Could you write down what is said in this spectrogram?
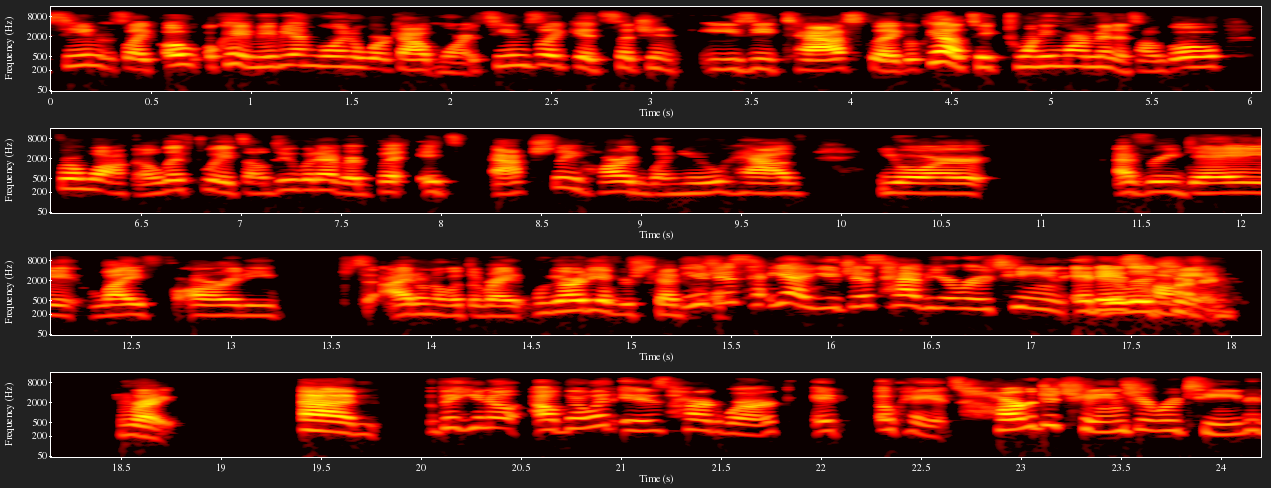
seems like oh okay maybe i'm going to work out more. It seems like it's such an easy task like okay i'll take 20 more minutes. I'll go for a walk. I'll lift weights. I'll do whatever. But it's actually hard when you have your everyday life already i don't know what the right we already have your schedule. you just yeah you just have your routine. It your is routine. hard right. Um but you know although it is hard work it okay it's hard to change your routine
